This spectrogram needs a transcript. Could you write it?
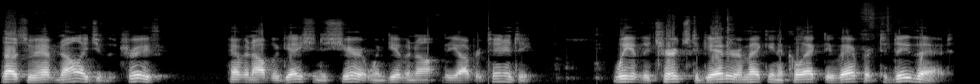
Those who have knowledge of the truth have an obligation to share it when given the opportunity. We of the church together are making a collective effort to do that.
